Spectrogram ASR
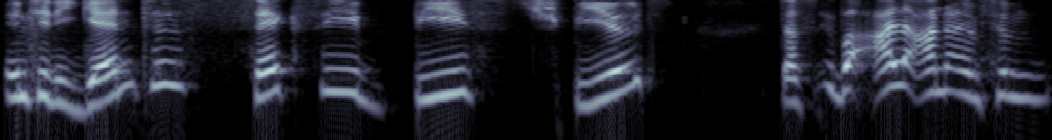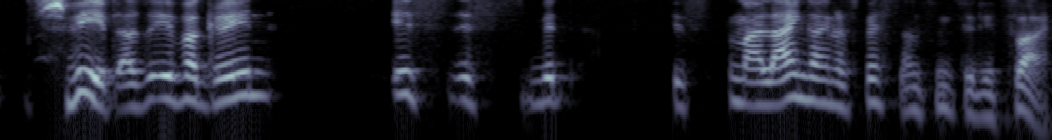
intelligentes, sexy Beast spielt, das über alle anderen im Film schwebt. Also Eva Green ist, ist, mit, ist im Alleingang das Beste an Sin City 2.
